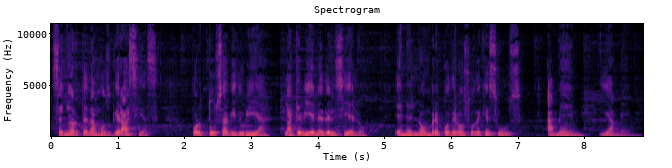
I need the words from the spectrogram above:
Señor, te damos gracias por tu sabiduría, la que viene del cielo, en el nombre poderoso de Jesús. Amén y amén.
